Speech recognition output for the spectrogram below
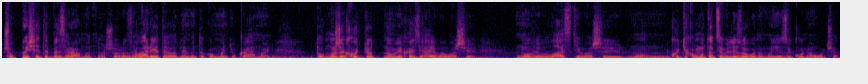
Що пишете безграмотно, що розговорюєте одними тако матюками, то може хоч от нові хазяїва ваші, нові власті ваші, ну, хоч якому-то цивілізованому язику научать.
